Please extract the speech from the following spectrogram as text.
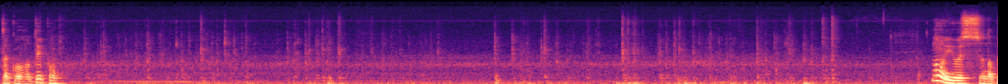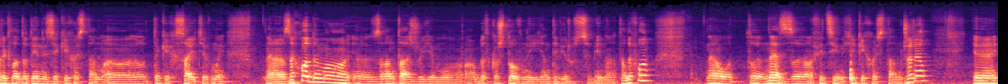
такого типу. Ну і ось, наприклад, один із якихось там е, таких сайтів ми заходимо, е, завантажуємо е, безкоштовний антивірус собі на телефон, е, от, е, не з офіційних якихось там джерел. Е,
